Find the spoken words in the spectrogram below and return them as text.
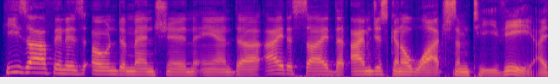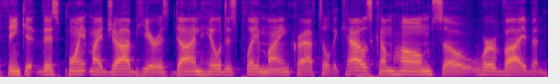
he's off in his own dimension, and uh, I decide that I'm just gonna watch some TV. I think at this point my job here is done. He'll just play Minecraft till the cows come home, so we're vibing.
